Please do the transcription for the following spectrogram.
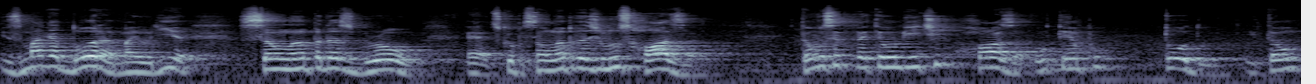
esmagadora maioria são lâmpadas Grow, é, desculpa, são lâmpadas de luz rosa. Então você vai ter um ambiente rosa o tempo todo. Então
